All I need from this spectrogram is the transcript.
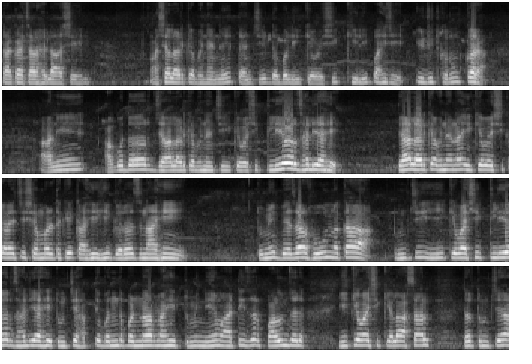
टाकायचा राहिला असेल अशा लाडक्या बहिणीने त्यांची double E K Y C केली पाहिजे. एडिट करून करा. आणि अगोदर ज्या लाडक्या बहिणींची E K Y C clear झाली आहे त्या लाडक्या बहिणींना ई के वाय सी करायची शंभर टक्के काहीही गरज नाही. तुम्ही बेजार होऊ नका. तुमची E K Y C clear झाली आहे. तुमचे हप्ते बंद पडणार नाहीत. तुम्ही नियम अटी जर पाळून जर ई के वाय सी केला असाल तर तुमच्या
